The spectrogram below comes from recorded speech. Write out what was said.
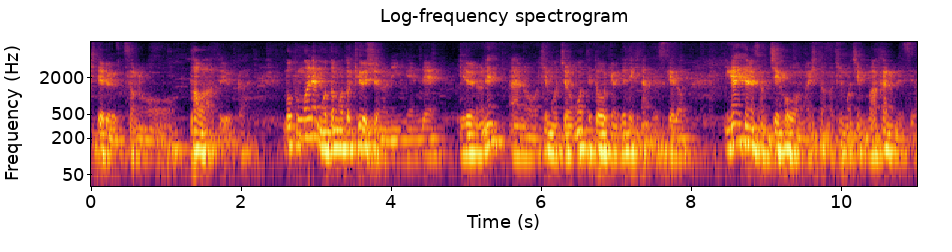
きてるそのパワーというか僕もねもともと九州の人間でいろいろねあの気持ちを持って東京に出てきたんですけど意外とねその地方の人の気持ちも分かるんですよ。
